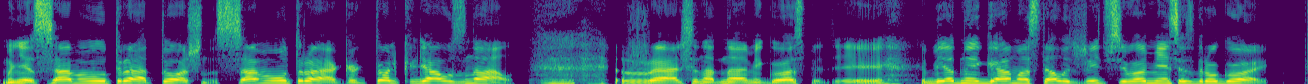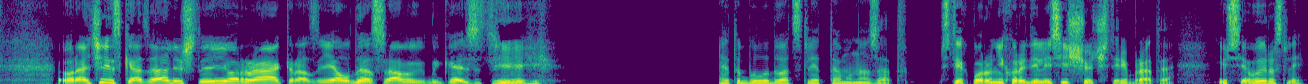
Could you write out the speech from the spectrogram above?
Мне с самого утра тошно, с самого утра, как только я узнал. Жалься над нами, господи. Бедная Гамма осталась жить всего месяц-другой. Врачи сказали, что ее рак разъел до самых костей». Это было двадцать лет тому назад. С тех пор у них родились еще четыре брата, и все выросли.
